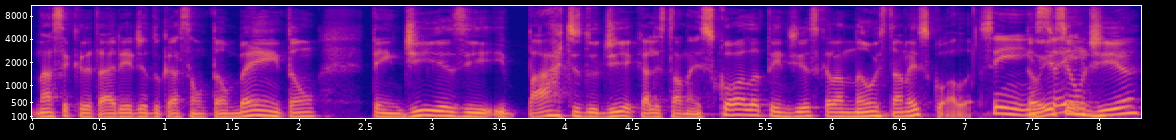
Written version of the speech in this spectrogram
na Secretaria de Educação também, então tem dias e, e, partes do dia que ela está na escola, tem dias que ela não está na escola. Sim. Então esse aí. é um dia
